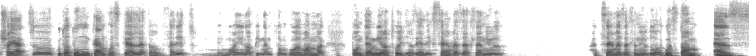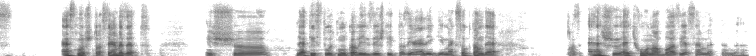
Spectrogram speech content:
saját uh, kutatómunkámhoz kellett, a felét mai napig nem tudom hol vannak, pont emiatt, hogy az elég szervezetlenül hát szervezetlenül dolgoztam. Ez, ezt most a szervezet és letisztult munkavégzést itt azért eléggé megszoktam, de az első egy hónapban azért szenvedtem vele.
